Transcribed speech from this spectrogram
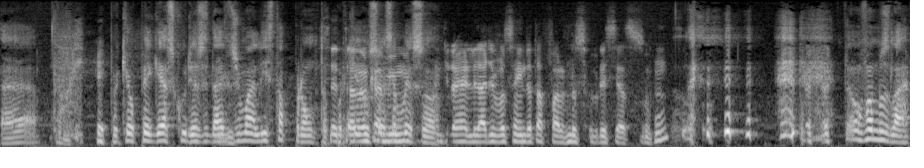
É, porque eu peguei as curiosidades de uma lista pronta, Você porque tá eu sou essa pessoa. distante da realidade você ainda tá falando sobre esse assunto. Então vamos lá.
